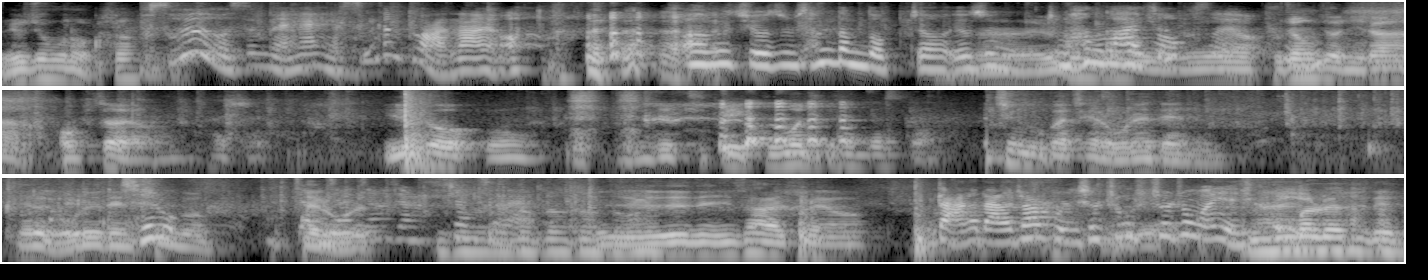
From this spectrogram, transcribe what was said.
요즘은 없어? 없어요 요즘에 생각도 안 와요. 아 그렇지 요즘 상담도 없죠. 요즘 어, 좀 요즘은 한가하죠. 없어요. 부정전이라 없어요 사실. 일도 없고 이제 주택이 굶어 죽게 생겼어. 이 친구가 제일 오래된 제일 오래된 제일 친구. 제일 站起 오래. 来，站起来，站起来， 네, 네, 인사하세요. 打个打个招呼，你说中说中文也是可以。 중국말로 해도 돼.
